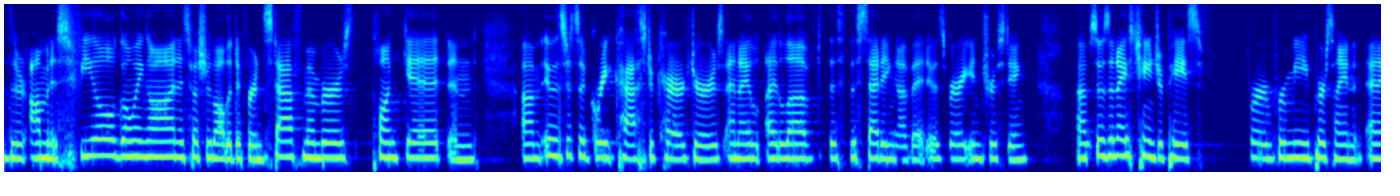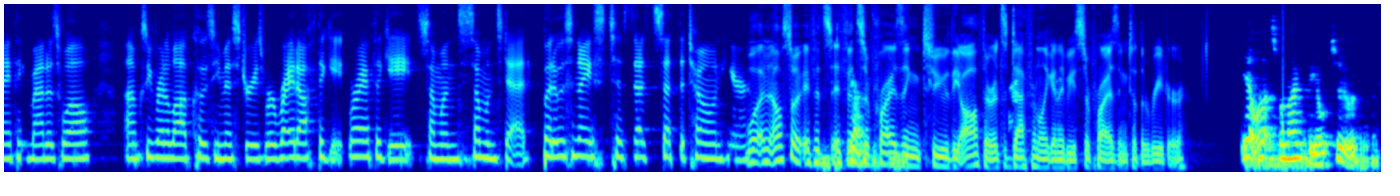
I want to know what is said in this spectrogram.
there's ominous feel going on, especially with all the different staff members, Plunkett, and um, it was just a great cast of characters, and I I loved this, the setting of it. It was very interesting. Um, so it was a nice change of pace for for me personally, and, and I think Matt as well, because um, we've read a lot of cozy mysteries where right off the gate, right off the gate, someone's someone's dead. But it was nice to set set the tone here. Well, and also if it's if it's yeah. surprising to the author, it's definitely going to be surprising to the reader. Yeah, well, that's what I feel too.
